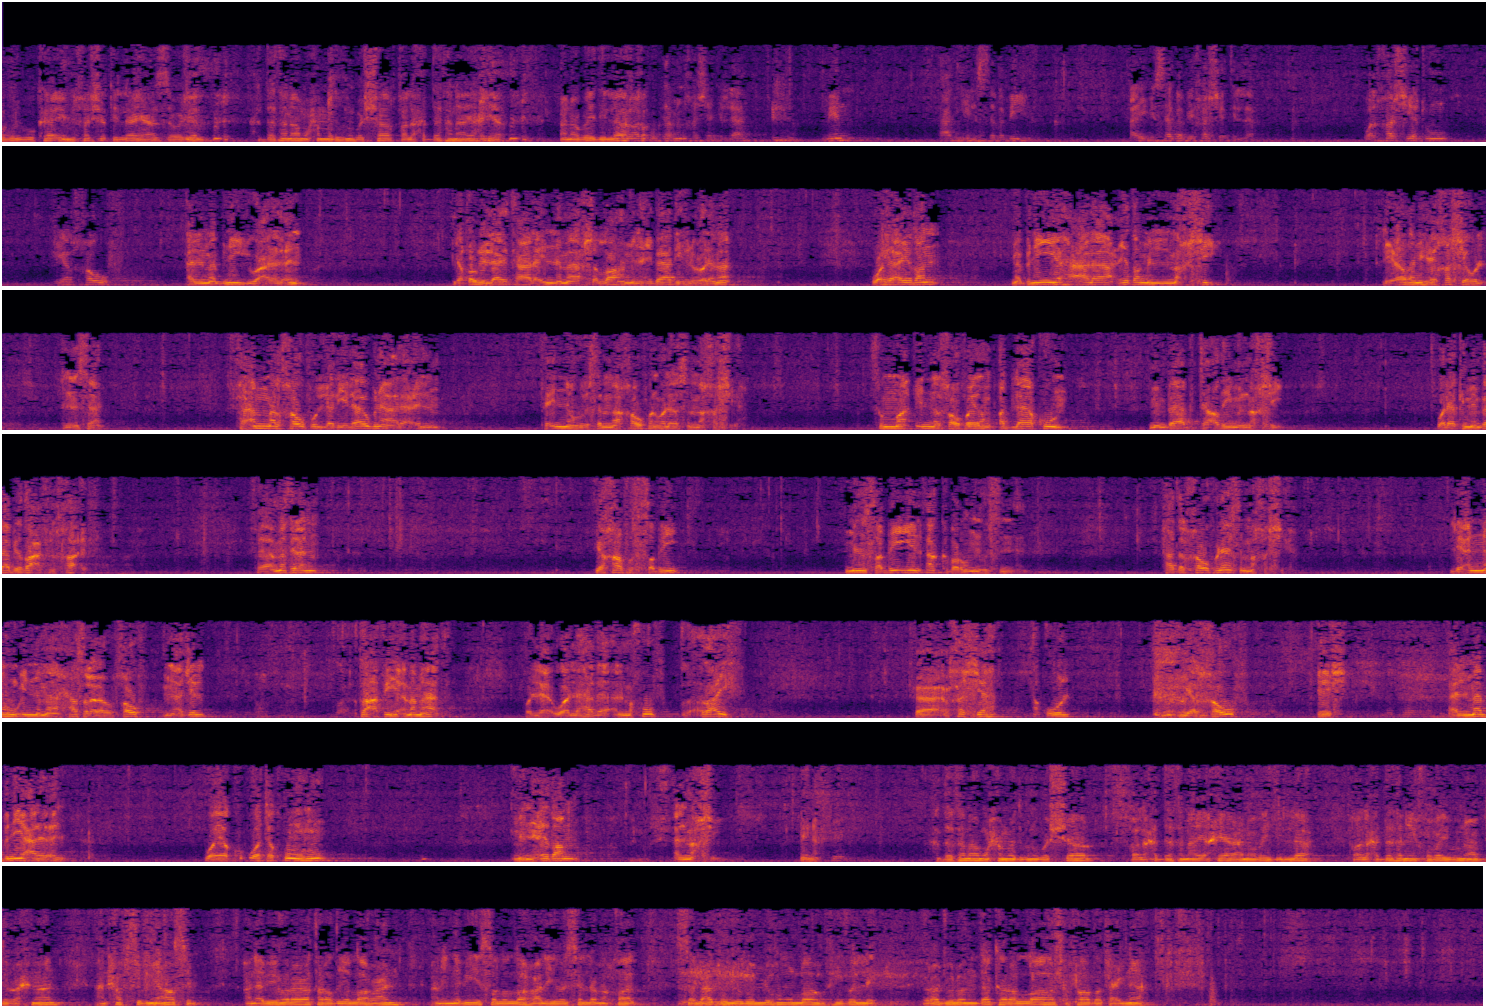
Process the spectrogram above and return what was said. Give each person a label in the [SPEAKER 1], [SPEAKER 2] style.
[SPEAKER 1] أبو البكاء من خشية الله عز وجل. حدثنا محمد بن بشار قال حدثنا يحيى عن عبيد الله
[SPEAKER 2] البكاء من خشية الله من هذه السببية أي بسبب خشية الله. والخشية هي الخوف المبني على العلم. لقول الله تعالى إنما يخشى الله من عباده العلماء. وهي أيضا مبنية على عظم المخشي لعظمه خشية الإنسان. فأما الخوف الذي لا يبنى على علم فإنه يسمى خوفا ولا يسمى خشية. ثم إن الخوف أيضا قد لا يكون من باب تعظيم المخشي ولكن من باب ضعف الخائف. فمثلا يخاف الصبي من صبي أكبر منه سنا. هذا الخوف لا يسمى خشية. لأنه إنما حصل له الخوف من أجل ضعفه أمام هذا. ولا, ولا هذا المخوف ضعيف. فالخشية أقول هي الخوف إيش؟ المبني على العلم. وتكون من عظم المخشي.
[SPEAKER 1] هنا حدثنا محمد بن بشار قال حدثنا يحيى عن عبيد الله قال حدثني خبيب بن عبد الرحمن عن حفص بن عاصم عن أبي هريرة رضي الله عنه عن النبي صلى الله عليه وسلم قال سبعة يظلهم الله في ظله رجل ذكر الله ففاضت عيناه.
